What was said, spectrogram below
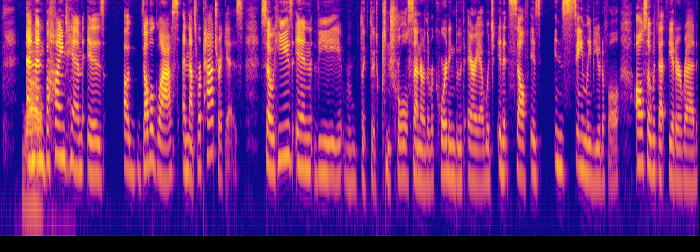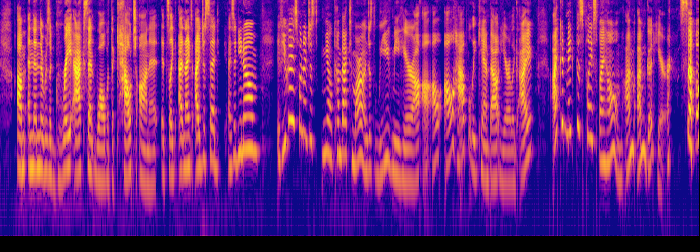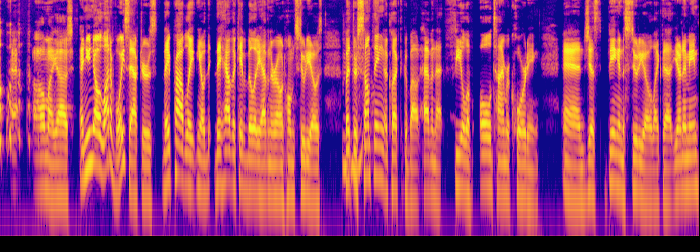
And then behind him is a double glass and that's where patrick is. So he's in the like the control center the recording booth area which in itself is insanely beautiful also with that theater red. Um and then there was a gray accent wall with a couch on it. It's like and i, I just said i said you know if you guys want to just you know come back tomorrow and just leave me here I'll, I'll i'll happily camp out here. Like i i could make this place my home. I'm i'm good here. So Oh my gosh. And you know, a lot of voice actors, they probably, you know, they have the capability of having their own home studios, but there's Mhm. something eclectic about having that feel of old time recording and just being in the studio like that. You know what I mean?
